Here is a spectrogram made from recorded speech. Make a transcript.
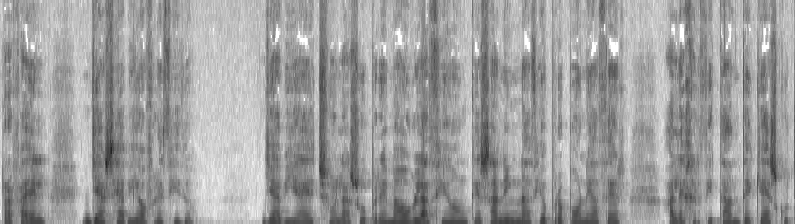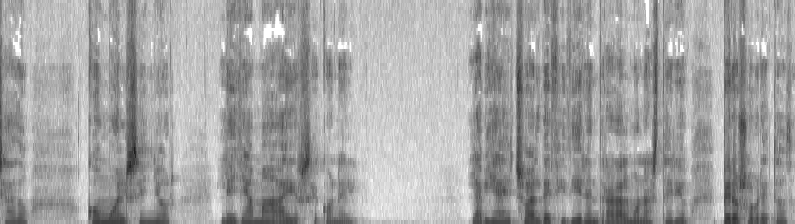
Rafael ya se había ofrecido, ya había hecho la suprema oblación que San Ignacio propone hacer al ejercitante que ha escuchado cómo el Señor le llama a irse con él. La había hecho al decidir entrar al monasterio, pero sobre todo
